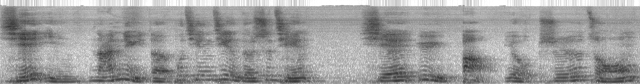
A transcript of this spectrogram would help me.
邪淫，男女的不清净的事情，邪欲报有十种。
